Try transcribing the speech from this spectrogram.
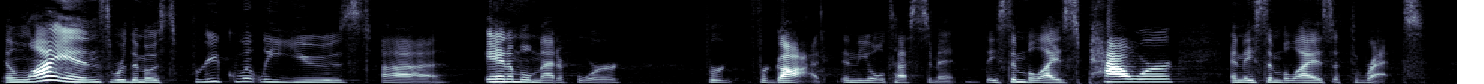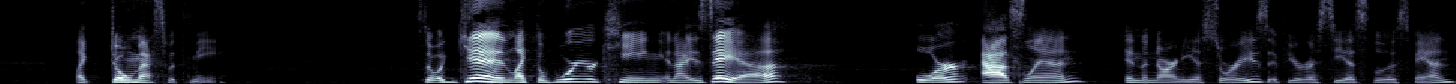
And lions were the most frequently used uh, animal metaphor for, for God in the Old Testament. They symbolized power and they symbolized a threat. Like, don't mess with me. So, again, like the warrior king in Isaiah, or Aslan in the Narnia stories, if you're a C.S. Lewis fan,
